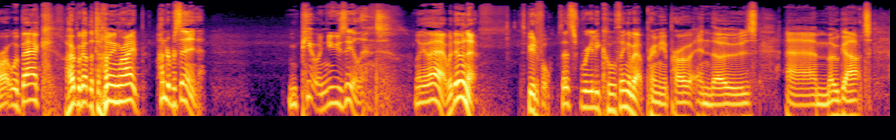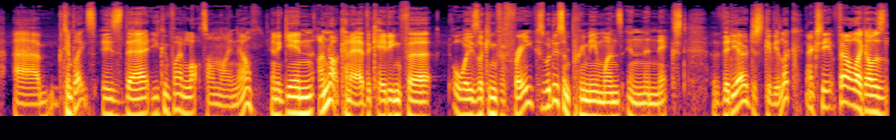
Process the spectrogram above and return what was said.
All right, we're back. I hope I got the timing right. 100%. Pure New Zealand. Look at that. We're doing it. It's beautiful. So that's really cool thing about Premiere Pro and those um, MoGART um, templates is that you can find lots online now. And again, I'm not kind of advocating for always looking for free because we'll do some premium ones in the next video just give you a look actually it felt like I was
